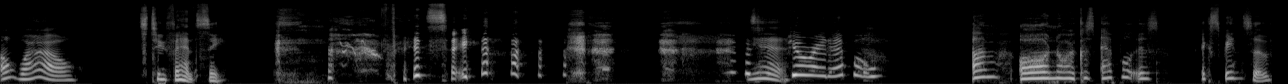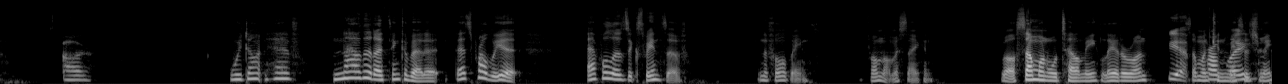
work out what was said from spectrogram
Oh wow, It's too fancy. fancy! yeah. Pureed apple. Um. Oh no, because apple is expensive. Oh, We don't have. Now that I think about it, that's probably it. Apple is expensive in the Philippines, if I'm not mistaken. Well, someone will tell me later on. yeah. Someone probably. can message me.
